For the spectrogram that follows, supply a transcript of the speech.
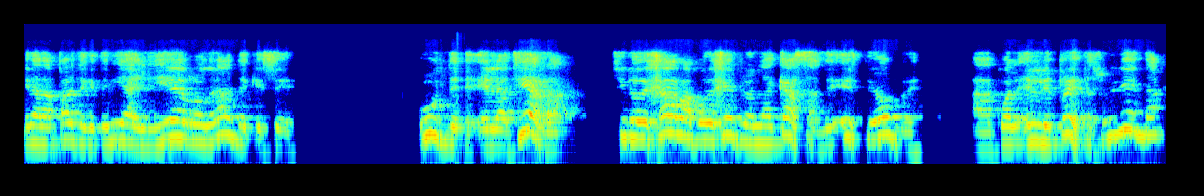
era la parte que tenía el hierro grande que se hunde en la tierra, si lo dejaba, por ejemplo, en la casa de este hombre a cual él le presta su vivienda,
